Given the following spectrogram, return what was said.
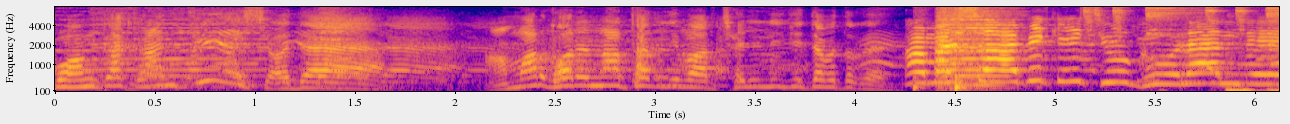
বঙ্কা কাঞ্চি সদা আমার ঘরে না থাকলি বার ছেলে নিয়ে যেতে হবে তোকে। আমার সবই কিছু ঘুরান দে।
